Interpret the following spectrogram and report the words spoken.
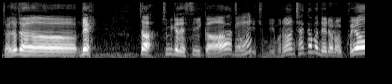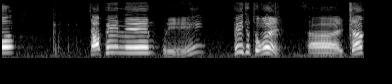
짜자잔. 네. 자, 준비가 됐으니까 자, 네. 우리 준비물은 잠깐만 내려놓고요. 자, 앞에 있는 우리 페인트 통을 살짝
